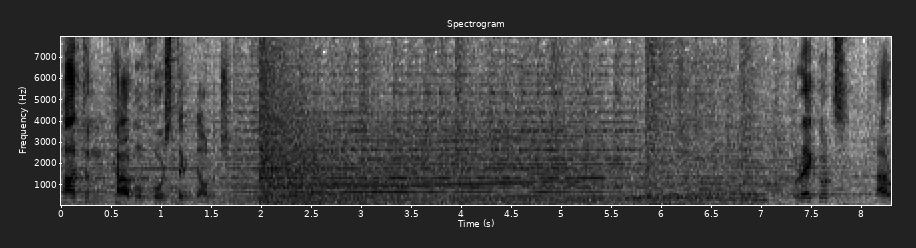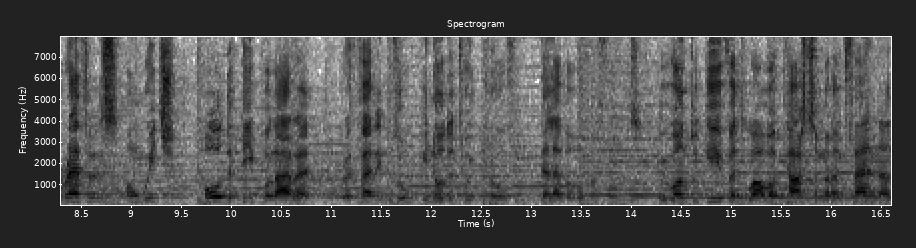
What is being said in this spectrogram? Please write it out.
patterned carbon force technology. Records are reference on which all the people are uh, referring to in order to improve the level of performance. We want to give to our customer and fan a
